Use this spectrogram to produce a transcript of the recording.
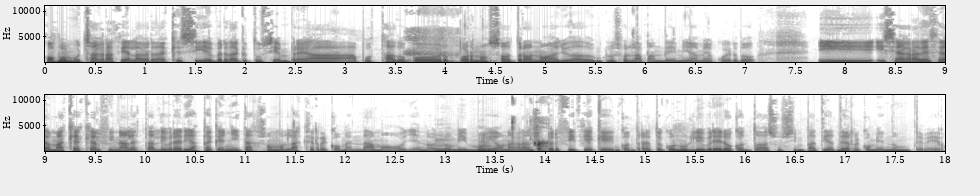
Jo, pues Mm. muchas gracias. La verdad es que sí, es verdad que tú siempre has apostado por, por nosotros, nos ha ayudado incluso en la pandemia, me acuerdo. Y, y se agradece. Además que es que al final estas librerías pequeñitas somos las que recomendamos. Oye, no es lo Mm, mismo ir a una gran superficie que encontrarte con un librero con toda su simpatía te recomiendo un TVO.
